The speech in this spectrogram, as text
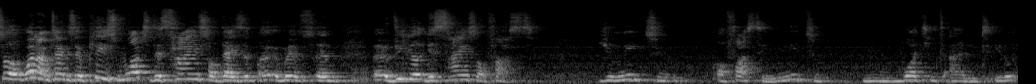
So what I'm trying to say, please watch the science of there is a, a, a, video, the science of fast. You need to of fasting, you need to watch it and you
